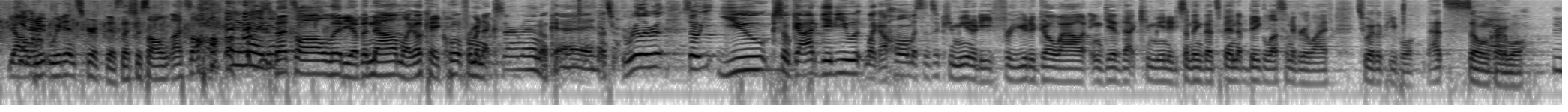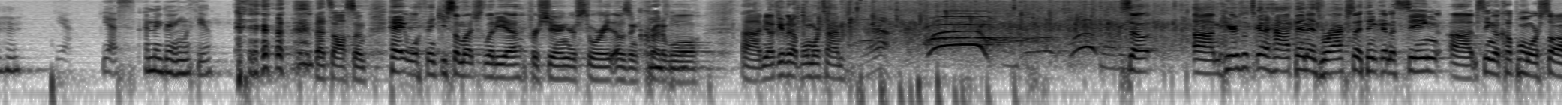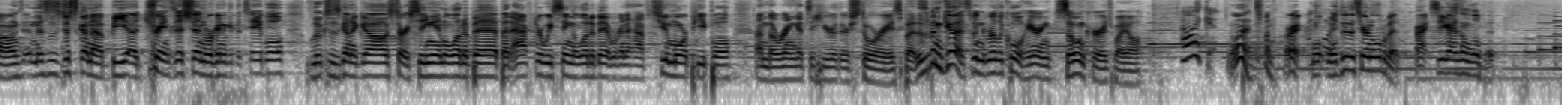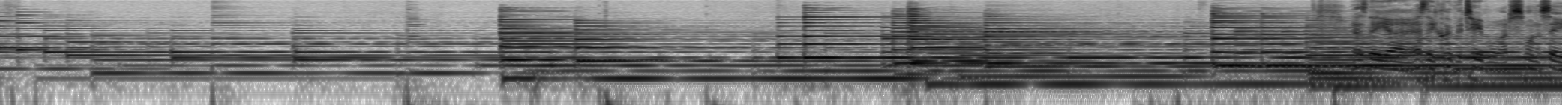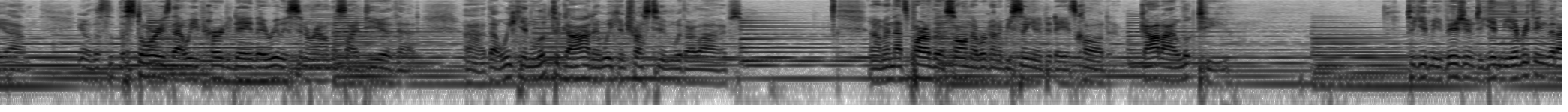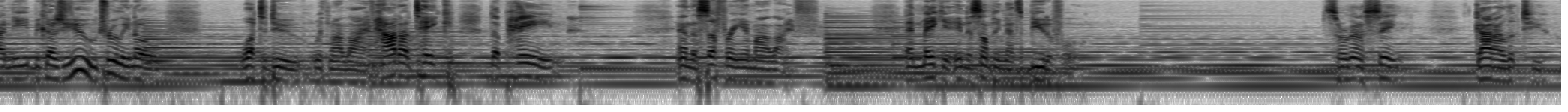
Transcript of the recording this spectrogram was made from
Y'all, Can I- we, we didn't script this. That's just all. That's all. We really didn't. That's all, Lydia. But now I'm like, okay, quote from a next sermon. Okay, that's really, really. So you, so God gave you like a home, a sense of community for you to go out and give that community something that's been a big lesson of your life to other people. That's so Yeah. incredible. yeah. Yes, I'm agreeing with you. That's awesome. Hey, well, thank you so much, Lydia, for sharing your story. That was incredible. Um, y'all give it up one more time. Yeah. So um, here's what's going to happen is we're actually, I think, going to sing, uh, sing a couple more songs, and this is just going to be a transition. We're going to get the table. Lucas is going to go start singing a little bit, but after we sing a little bit, we're going to have two more people, and then we're going to get to hear their stories. But this has been good. It's been really cool hearing. So encouraged by y'all. I like it. Right, it's fun. All right, we'll, we'll do this here in a little bit. All right, see you guys in a little bit. Stories that we've heard today, they really center around this idea that uh, that we can look to God and we can trust Him with our lives. Um, and that's part of the song that we're going to be singing today. It's called "God, I Look to You." To give me vision, to give me everything that I need, because you truly know what to do with my life, how to take the pain and the suffering in my life and make it into something that's beautiful. So we're going to sing, God, I look to you.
